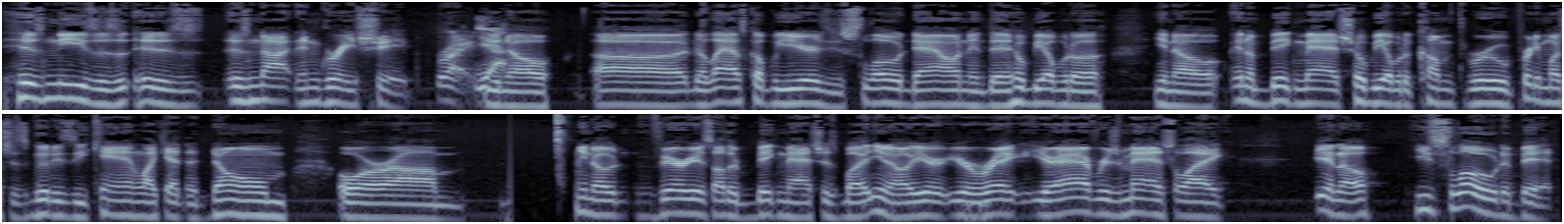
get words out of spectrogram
His knees is is is not in great shape. Right. Yeah. You know, uh, the last couple years he's slowed down, and then he'll be able to, you know, in a big match he'll be able to come through pretty much as good as he can, like at the Dome or, um, you know, various other big matches. But you know, your your your average match, like, you know, he's slowed a bit.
